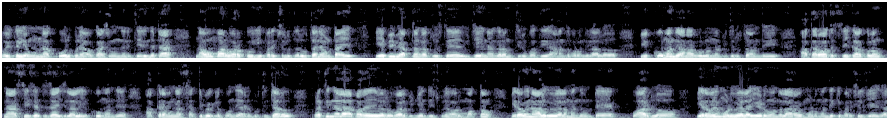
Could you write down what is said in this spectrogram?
వైకల్యం ఉన్నా కోలుకునే అవకాశం ఉందని తేలిందట. నవంబర్ వరకు ఈ పరీక్షలు జరుగుతూనే ఉంటాయి. ఏపీ వ్యాప్తంగా చూస్తే విజయనగరం తిరుపతి అనంతపురం జిల్లాలో ఎక్కువ మంది అనర్హులు ఉన్నట్లు తెలుస్తోంది ఆ తర్వాత శ్రీకాకుళం కృష్ణా, శ్రీ సత్యసాయి జిల్లాలో ఎక్కువ మంది అక్రమంగా సర్టిఫికెట్లు పొందారని గుర్తించారు. ప్రతి నెల పదహైదు వేల రూపాయల పింఛన్ తీసుకునేవారు. మొత్తం ఇరవై నాలుగు వేల మంది ఉంటే వారిలో ఇరవై మూడు వేల ఏడు వందల అరవై మూడు మందికి పరీక్షలు చేయగా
